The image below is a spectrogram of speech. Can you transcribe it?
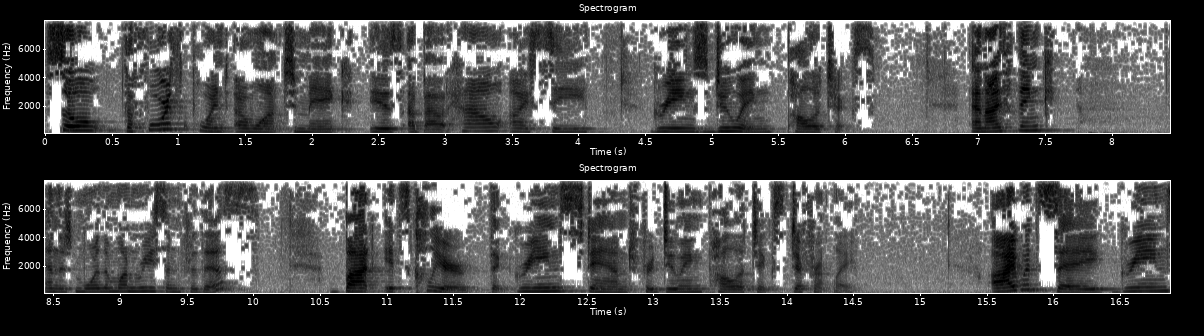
So, the fourth point I want to make is about how I see Greens doing politics. And I think and there's more than one reason for this, but it's clear that Greens stand for doing politics differently. I would say Greens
